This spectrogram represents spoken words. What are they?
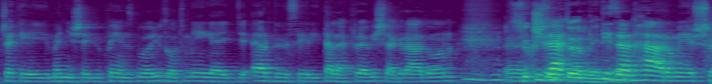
csekély mennyiségű pénzből jutott még egy erdőszéli telekre Visegrádon. Szükségtörvény 13 és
